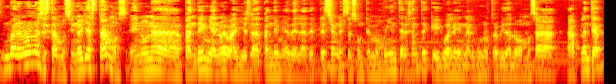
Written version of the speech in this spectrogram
bueno, no nos estamos, sino ya estamos en una pandemia nueva y es la pandemia de la depresión. Esto es un tema muy interesante que igual en algún otro video lo vamos a, plantear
